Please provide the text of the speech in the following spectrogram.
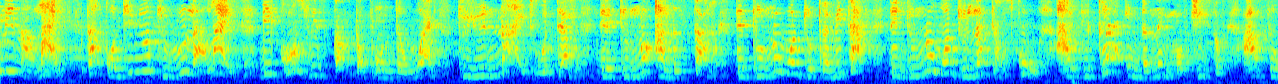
ruling our lives that continue to rule our lives because we stand upon the word to unite with them. They do not understand. They do not want to permit us. They do not want to let us go. I declare in the name of jesus as a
